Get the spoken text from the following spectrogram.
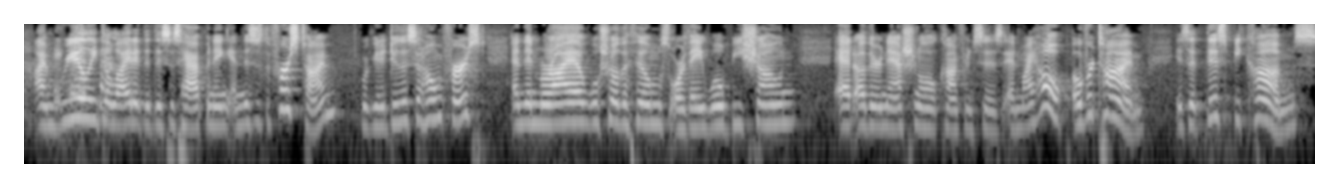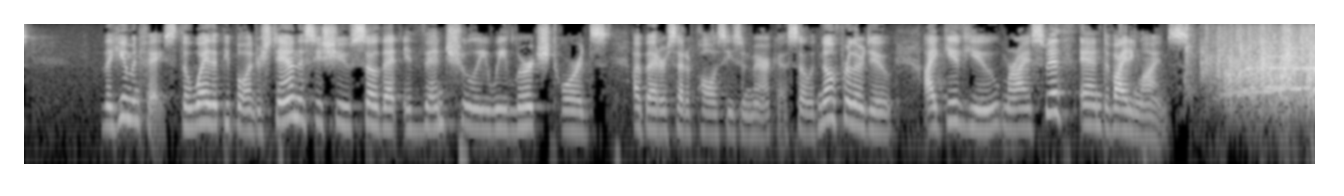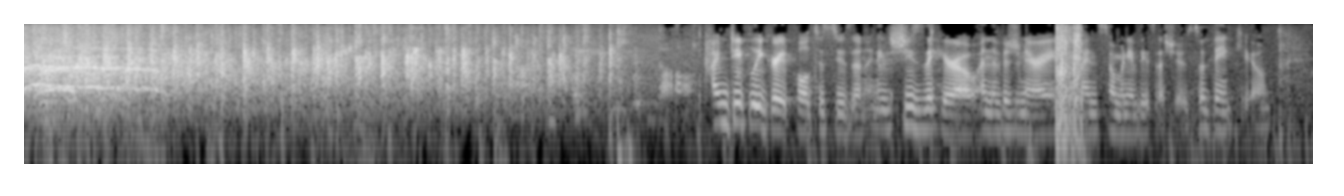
I'm really delighted that this is happening, and this is the first time. We're going to do this at home first, and then Mariah will show the films, or they will be shown at other national conferences. And my hope over time is that this becomes the human face, the way that people understand this issue so that eventually we lurch towards a better set of policies in America. So with no further ado, I give you Mariah Smith and Dividing Lines. I'm deeply grateful to Susan. I think she's the hero and the visionary behind so many of these issues, so thank you.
